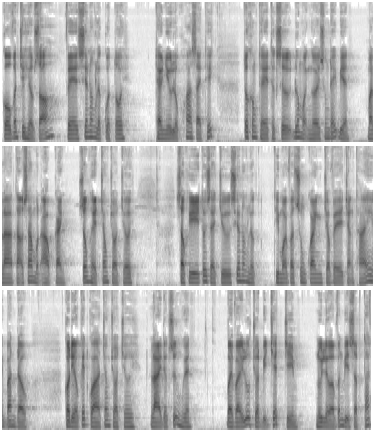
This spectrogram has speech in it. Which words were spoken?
Cô vẫn chưa hiểu rõ Về siêu năng lực của tôi. Theo như Lục Hoa giải thích, Tôi không thể thực sự đưa mọi người xuống đáy biển, Mà là tạo ra một ảo cảnh Giống hệt trong trò chơi. Sau khi tôi giải trừ siêu năng lực, Thì mọi vật xung quanh trở về trạng thái ban đầu. Có điều kết quả trong trò chơi Lại được giữ nguyên. Bởi vậy lũ chuột bị chết chìm, Núi lửa vẫn bị dập tắt,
